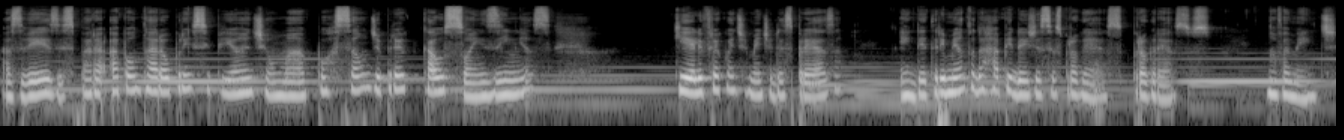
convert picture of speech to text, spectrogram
às vezes, para apontar ao principiante uma porção de precauçõezinhas que ele frequentemente despreza, em detrimento da rapidez de seus progressos. Novamente,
